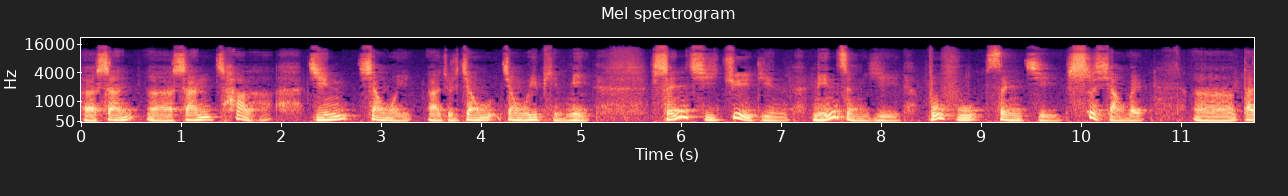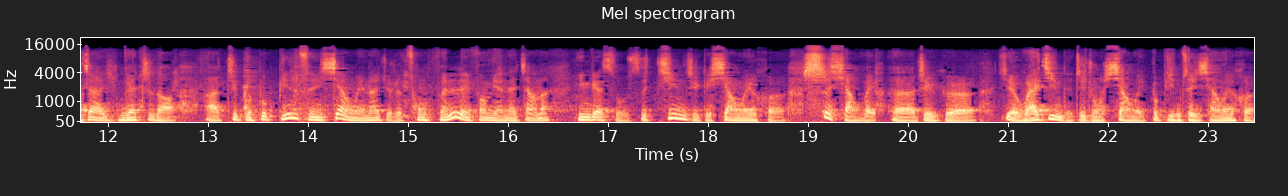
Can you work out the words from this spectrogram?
呃山呃山刹那今相为啊，就是将将为平灭。神奇决定临正义，不负生机是相位。嗯，大家应该知道啊，这个不并存相位呢，就是从分类方面来讲呢，应该说是近这个相位和视相位，呃，这个外境的这种相位不并存相位和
